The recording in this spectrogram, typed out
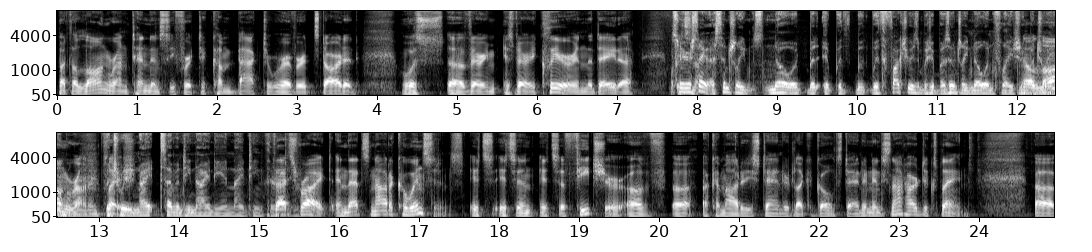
But the long run tendency for it to come back to wherever it started was uh, very is very clear in the data. So it's you're saying essentially no, but it, with, with, with fluctuations, but essentially no inflation. No between, long run inflation between 1790 and 1930. That's right, and that's not a coincidence. It's it's an it's a feature of uh, a commodity standard like a gold standard, and it's not hard to explain. Uh,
